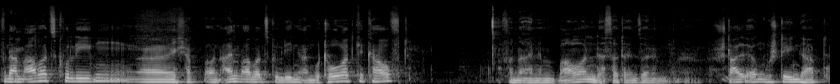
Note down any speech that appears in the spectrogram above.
von einem Arbeitskollegen, äh, ich habe an einem Arbeitskollegen ein Motorrad gekauft, von einem Bauern, das hat er in seinem Stall irgendwo stehen gehabt.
